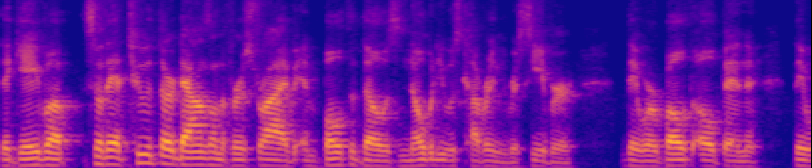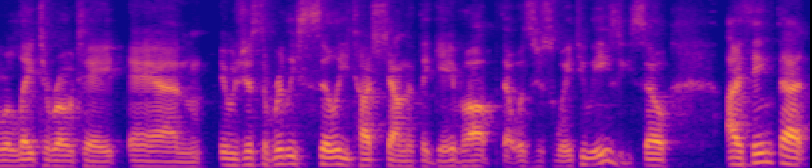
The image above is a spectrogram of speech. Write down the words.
They gave up, so they had two third downs on the first drive, and both of those, nobody was covering the receiver. They were both open. They were late to rotate, and it was just a really silly touchdown that they gave up that was just way too easy. So I think that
